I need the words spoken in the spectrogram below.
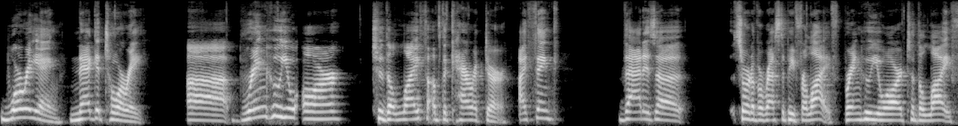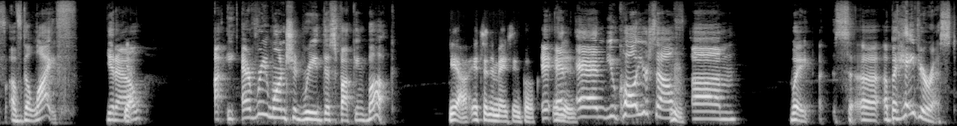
Worrying, negatory, uh, bring who you are to the life of the character. I think that is a sort of a recipe for life. Bring who you are to the life of the life, you know? Uh, everyone should read this fucking book. yeah, it's an amazing book. And, is. and you call yourself um wait uh, a behaviorist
